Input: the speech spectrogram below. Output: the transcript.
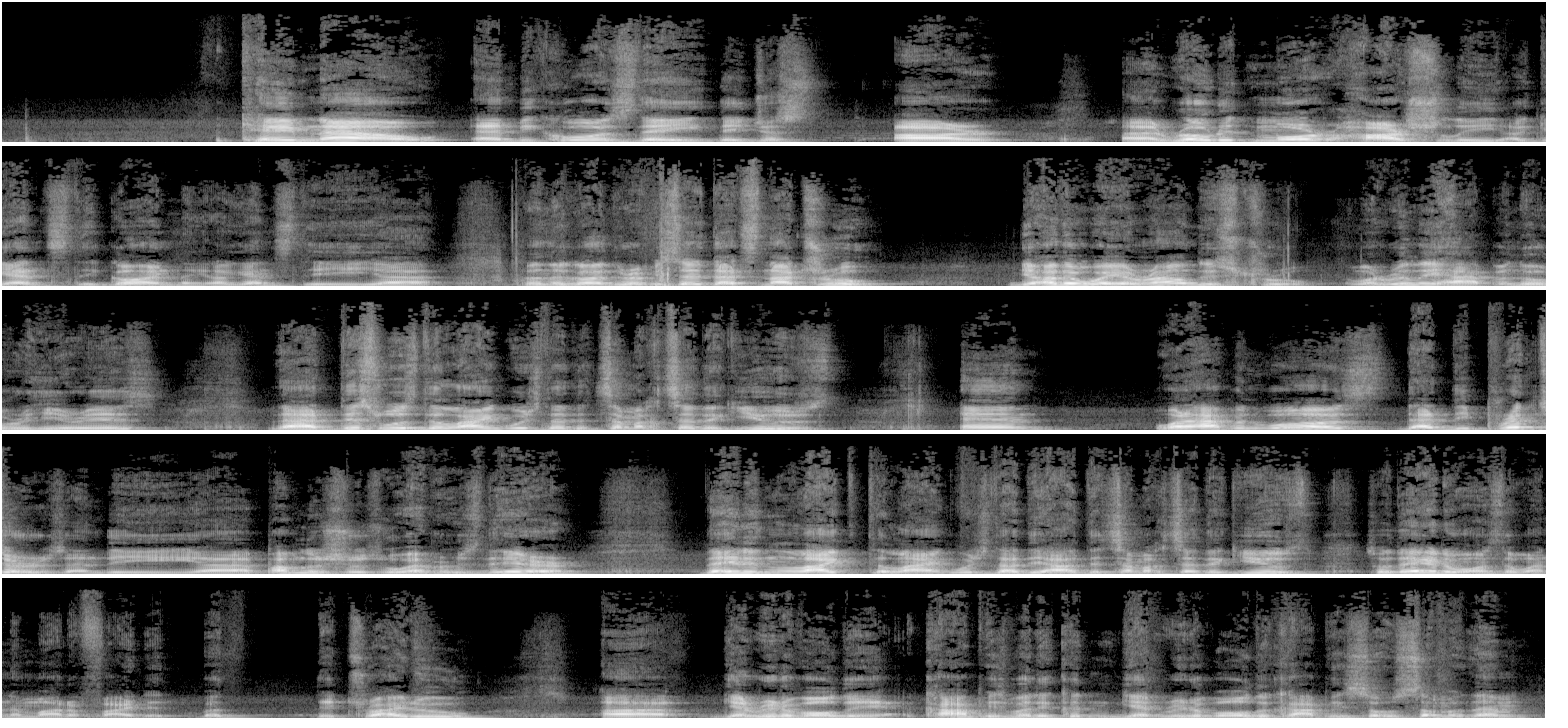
came now, and because they they just are uh, wrote it more harshly against the gun, you know, against the uh, the gun. The Rebbe said that's not true. The other way around is true. What really happened over here is that this was the language that the Tzemach Tzedek used, and what happened was that the printers and the uh, publishers, whoever is there, they didn't like the language that the, uh, the Tzemach Tzedek used, so they're the ones that went and modified it. But they tried to uh, get rid of all the copies, but they couldn't get rid of all the copies. So some of them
